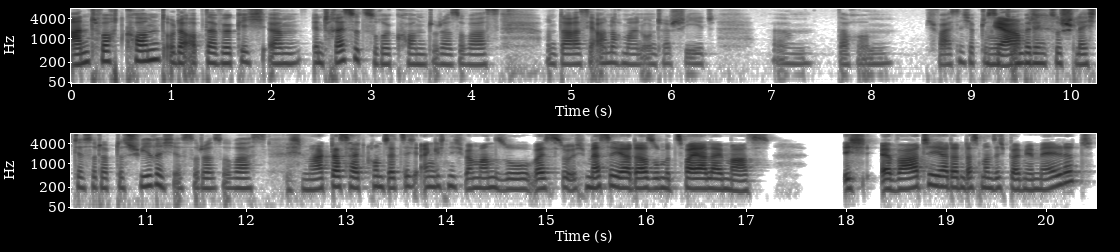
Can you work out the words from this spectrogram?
Antwort kommt oder ob da wirklich ähm, Interesse zurückkommt oder sowas. Und da ist ja auch nochmal ein Unterschied. Ähm, darum Ich weiß nicht, ob das ja. jetzt unbedingt so schlecht ist oder ob das schwierig ist oder sowas. Ich mag das halt grundsätzlich eigentlich nicht, wenn man so, weißt du, ich messe ja da so mit zweierlei Maß. Ich erwarte ja dann, dass man sich bei mir meldet,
